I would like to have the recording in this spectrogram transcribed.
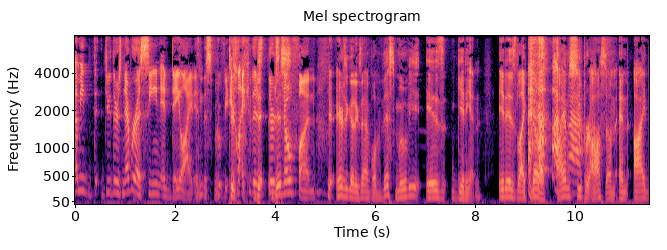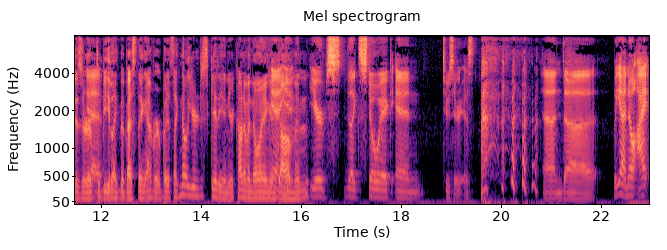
I mean, th- dude, there's never a scene in daylight in this movie. Dude, like, there's thi- there's this- no fun. Here, here's a good example. This movie is Gideon. It is like, no, I am super awesome and I deserve Yeah. to be like the best thing ever. But it's like, no, you're just Gideon. You're kind of annoying and Yeah, dumb you, and you're like stoic and too serious. and uh but yeah, no, I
